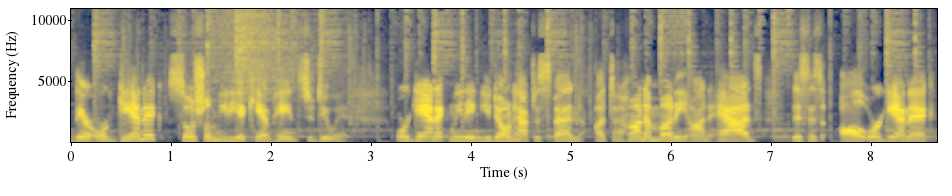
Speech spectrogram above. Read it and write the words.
their organic social media campaigns to do it. Organic meaning you don't have to spend a ton of money on ads. This is all organic.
